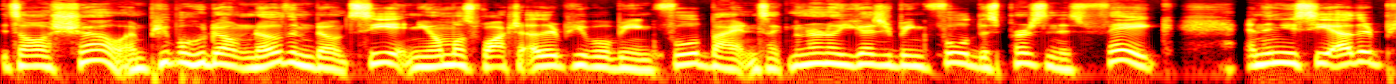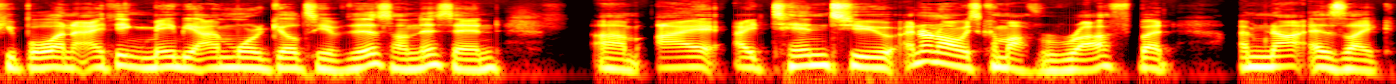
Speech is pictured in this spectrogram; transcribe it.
it's all show, and people who don't know them don't see it, and you almost watch other people being fooled by it. And it's like, no, no, no, you guys are being fooled. This person is fake, and then you see other people, and I think maybe I'm more guilty of this on this end. Um, I I tend to I don't always come off rough, but I'm not as like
